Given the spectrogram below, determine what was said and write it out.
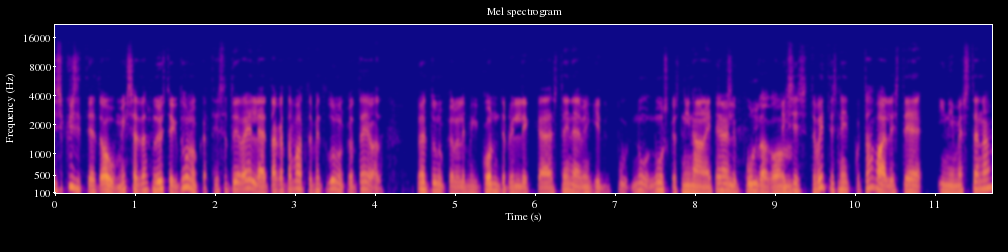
siis küsiti, et oh, miks sa ei tahtnud ühtegi tulnukat ja siis ta tõi välja, et aga ta vaatab, mida tulnukad teevad. ühel tulnukal oli mingi 3D prillik käes, teine mingi nu nuuskas nina näiteks. teine oli pulgakomm. ehk siis ta võttis neid kui tavaliste inimestena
